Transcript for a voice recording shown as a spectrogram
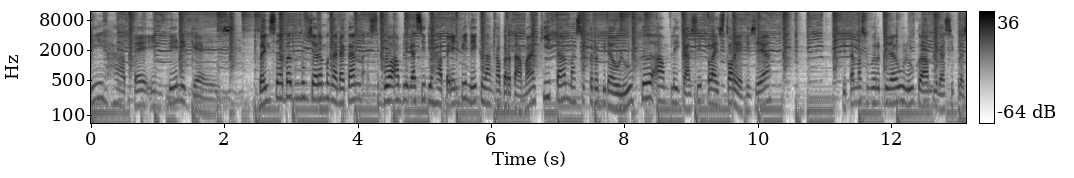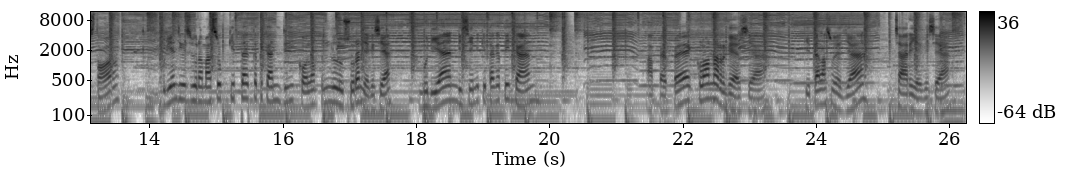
di HP Infinix guys. Baik sahabat untuk cara mengadakan sebuah aplikasi di HP Infinix Langkah pertama kita masuk terlebih dahulu ke aplikasi Play Store ya guys ya. Kita masuk terlebih dahulu ke aplikasi Play Store. Kemudian jika sudah masuk kita ketikkan di kolom penelusuran ya guys ya. Kemudian di sini kita ketikkan app cloner guys ya. Kita langsung aja cari ya guys ya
